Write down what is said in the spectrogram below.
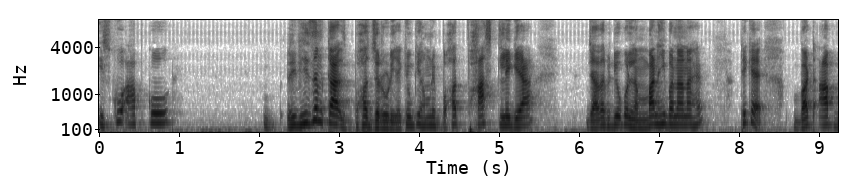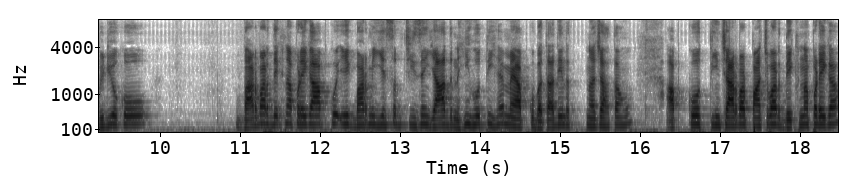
इसको आपको रिवीजन का बहुत ज़रूरी है, क्योंकि हमने बहुत फास्ट ले गया। ज़्यादा वीडियो को लंबा नहीं बनाना है। ठीक है? बट आप वीडियो को बार बार देखना पड़ेगा आपको। एक बार में ये सब चीज़ें याद नहीं होती है, मैं आपको बता देना चाहता हूँ। आपको तीन चार बार, पाँच बार देखना पड़ेगा।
